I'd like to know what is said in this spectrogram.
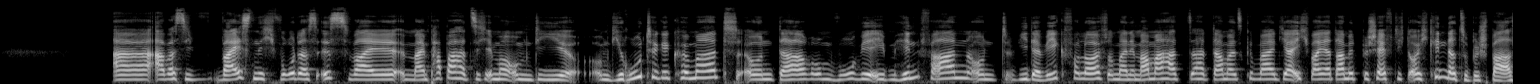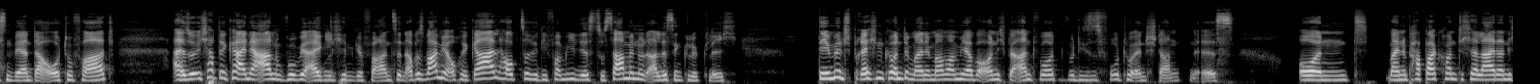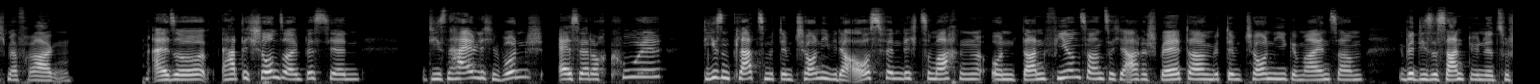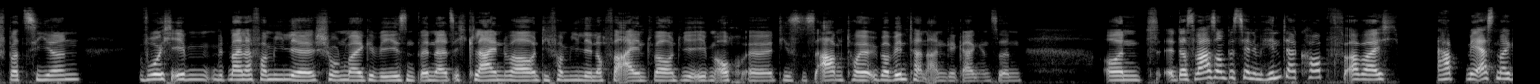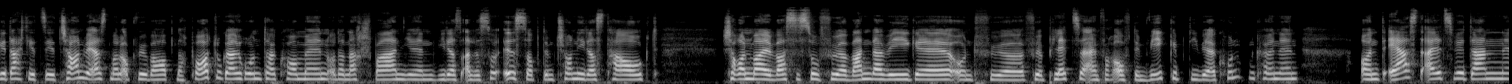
Äh, aber sie weiß nicht, wo das ist, weil mein Papa hat sich immer um die, um die Route gekümmert und darum, wo wir eben hinfahren und wie der Weg verläuft. Und meine Mama hat, hat damals gemeint, ja, ich war ja damit beschäftigt, euch Kinder zu bespaßen während der Autofahrt. Also ich hatte keine Ahnung, wo wir eigentlich hingefahren sind. Aber es war mir auch egal. Hauptsache die Familie ist zusammen und alle sind glücklich. Dementsprechend konnte meine Mama mir aber auch nicht beantworten, wo dieses Foto entstanden ist. Und meinen Papa konnte ich ja leider nicht mehr fragen. Also hatte ich schon so ein bisschen diesen heimlichen Wunsch, es wäre doch cool, diesen Platz mit dem Johnny wieder ausfindig zu machen und dann 24 Jahre später mit dem Johnny gemeinsam über diese Sanddüne zu spazieren, wo ich eben mit meiner Familie schon mal gewesen bin, als ich klein war und die Familie noch vereint war und wir eben auch äh, dieses Abenteuer überwintern angegangen sind. Und das war so ein bisschen im Hinterkopf, aber ich habe mir erstmal gedacht, jetzt, jetzt schauen wir erstmal, ob wir überhaupt nach Portugal runterkommen oder nach Spanien, wie das alles so ist, ob dem Johnny das taugt. Schauen mal, was es so für Wanderwege und für, für Plätze einfach auf dem Weg gibt, die wir erkunden können. Und erst als wir dann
